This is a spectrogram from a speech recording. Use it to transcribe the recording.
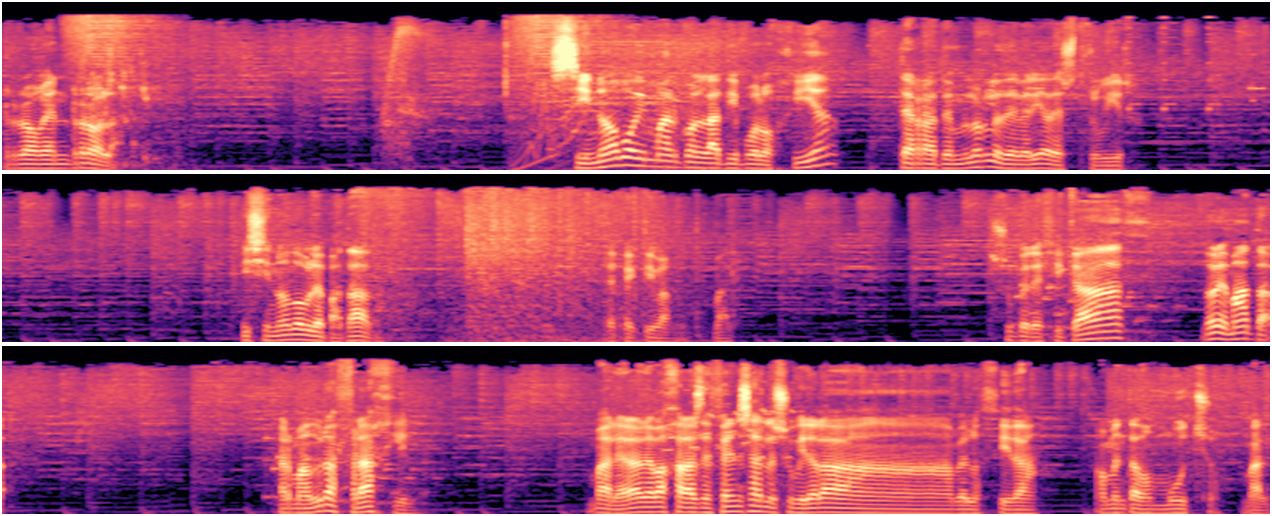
Rogenrola. Si no voy mal con la tipología, Terratemblor le debería destruir. Y si no, doble patada. Efectivamente, vale. Súper eficaz. No le mata. Armadura frágil. Vale, ahora le baja las defensas, le subirá la velocidad. Ha aumentado mucho, vale.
